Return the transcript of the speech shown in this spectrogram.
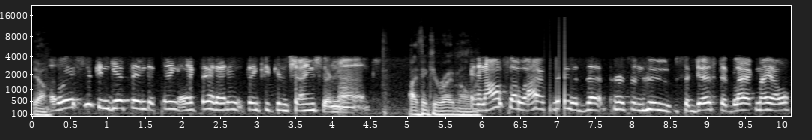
Yeah. Unless you can get them to think like that, I don't think you can change their mind. I think you're right, mel And also, I agree with that person who suggested blackmail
